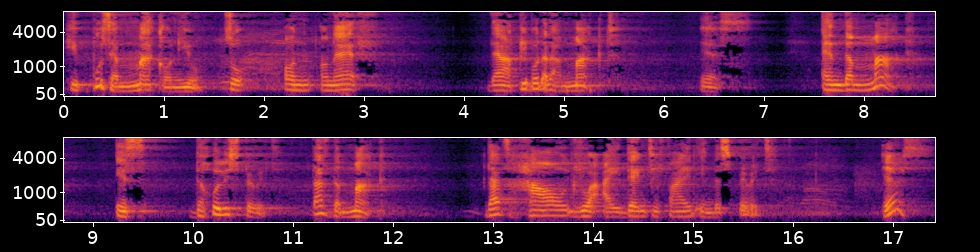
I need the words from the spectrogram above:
He puts a mark on you. So, on, on earth, there are people that are marked. Yes. And the mark is the Holy Spirit. That's the mark. That's how you are identified in the Spirit. Yes.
